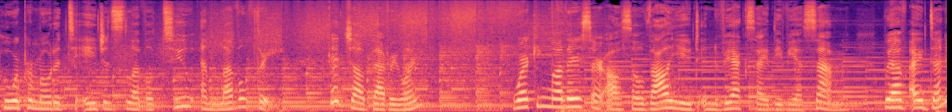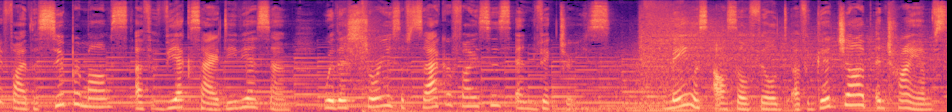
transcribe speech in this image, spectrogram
who were promoted to Agents Level 2 and Level 3. Good job, everyone! Working mothers are also valued in VXI DVSM we have identified the supermoms of VXI DVSM with their stories of sacrifices and victories. May was also filled of good job and triumphs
